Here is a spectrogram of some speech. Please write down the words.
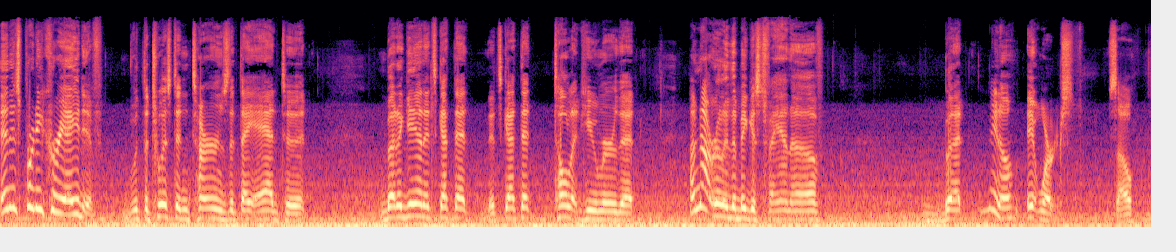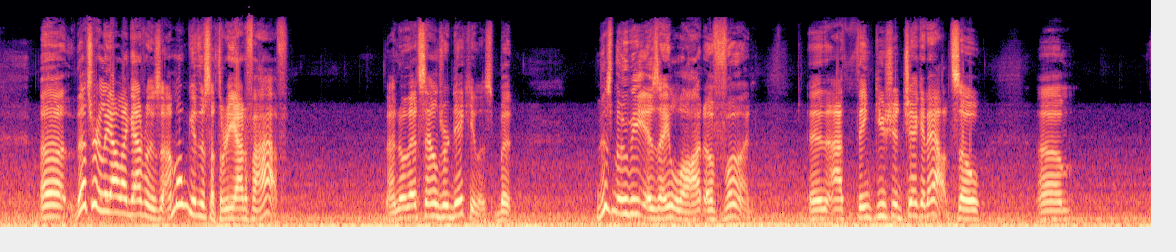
And it's pretty creative with the twists and turns that they add to it. But again, it's got that it's got that toilet humor that I'm not really the biggest fan of. But, you know, it works. So, uh, that's really all I got for this. I'm going to give this a 3 out of 5. I know that sounds ridiculous, but this movie is a lot of fun, and I think you should check it out. So, um,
